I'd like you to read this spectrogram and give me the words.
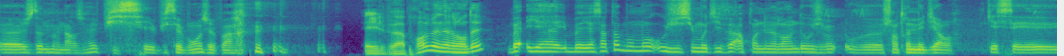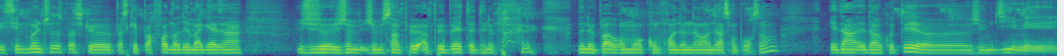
euh, je donne mon argent et puis c'est bon, je pars. et il veut apprendre le néerlandais? Ben, Il y, ben, y, a certains moments où je suis motivé à apprendre le néerlandais, où je, où je suis en train de me dire que c'est une bonne chose parce que, parce que parfois dans des magasins, je, je, je, me sens un peu, un peu bête de ne, pas, de ne pas vraiment comprendre le néerlandais à 100%. Et d'un côté, euh, je me dis, mais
